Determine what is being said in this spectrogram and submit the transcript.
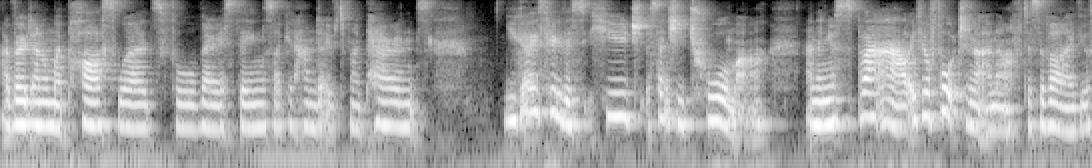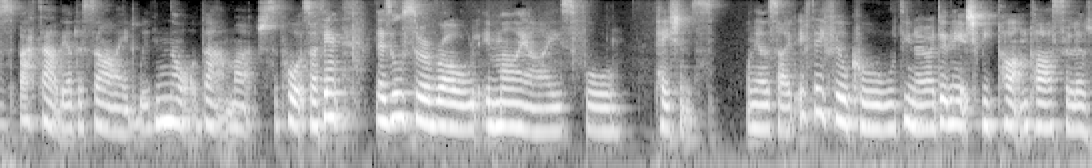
I wrote down all my passwords for various things so I could hand it over to my parents. You go through this huge, essentially, trauma, and then you're spat out. If you're fortunate enough to survive, you're spat out the other side with not that much support. So I think there's also a role, in my eyes, for patients on the other side. If they feel called, you know, I don't think it should be part and parcel of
